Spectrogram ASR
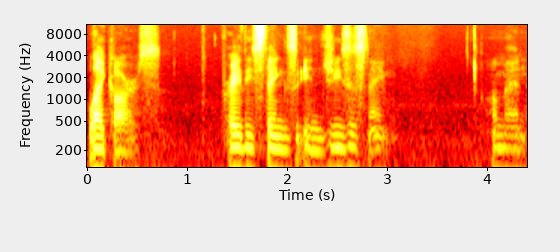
like ours. Pray these things in Jesus' name. Amen.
